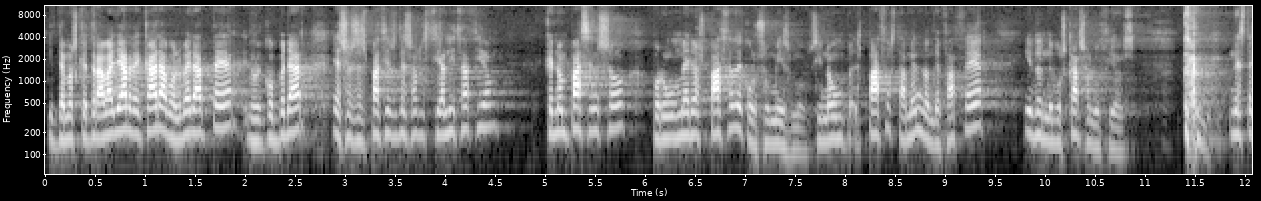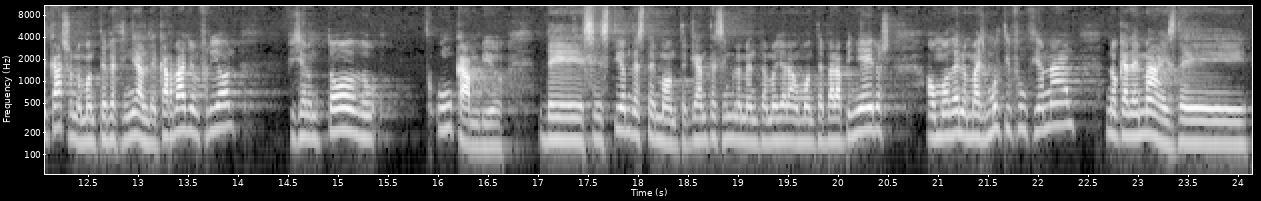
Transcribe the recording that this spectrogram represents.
E temos que traballar de cara a volver a ter, recuperar esos espacios de socialización que non pasen só por un mero espazo de consumismo, sino un espazos tamén donde facer e donde buscar solucións. Neste caso, no Monte Veciñal de Carballo, en Friol, fixeron todo un cambio de xestión deste monte, que antes simplemente era un monte para piñeiros, a un modelo máis multifuncional, no que ademais de,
